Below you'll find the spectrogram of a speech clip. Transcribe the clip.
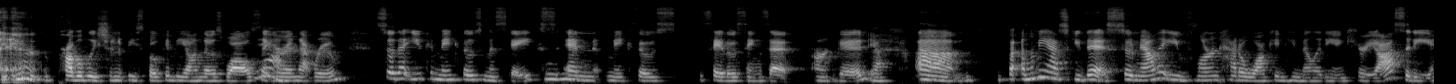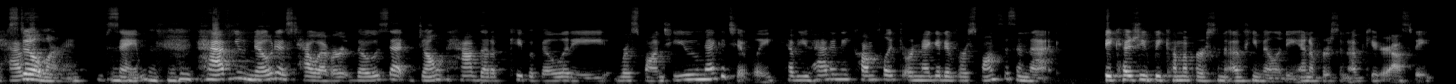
probably shouldn't be spoken beyond those walls yeah. that you're in that room so that you can make those mistakes mm-hmm. and make those say those things that aren't good. Yeah. Um, but let me ask you this. So now that you've learned how to walk in humility and curiosity, have still learning. Same. Mm-hmm. have you noticed, however, those that don't have that capability respond to you negatively? Have you had any conflict or negative responses in that because you've become a person of humility and a person of curiosity,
